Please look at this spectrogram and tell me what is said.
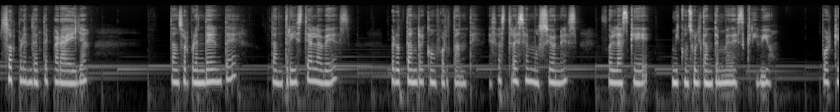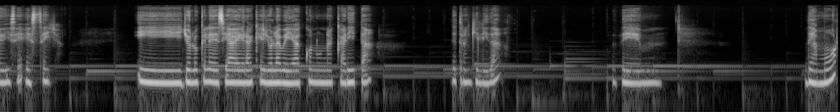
sorprendente para ella, tan sorprendente, tan triste a la vez, pero tan reconfortante. Esas tres emociones fue las que mi consultante me describió, porque dice, es ella. Y yo lo que le decía era que yo la veía con una carita de tranquilidad, de, de amor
